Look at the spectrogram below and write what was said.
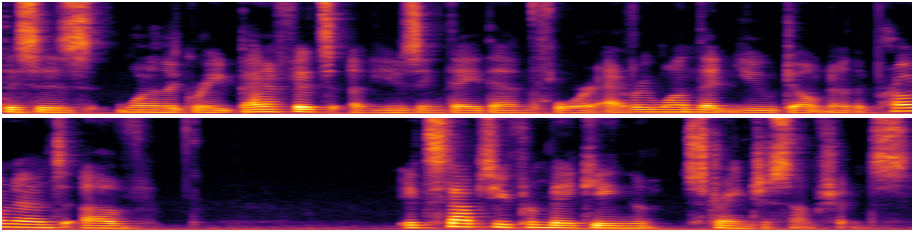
This is one of the great benefits of using they them for everyone that you don't know the pronouns of. It stops you from making strange assumptions.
